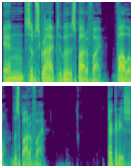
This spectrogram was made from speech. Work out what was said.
And subscribe to the Spotify follow the Spotify. There it is.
